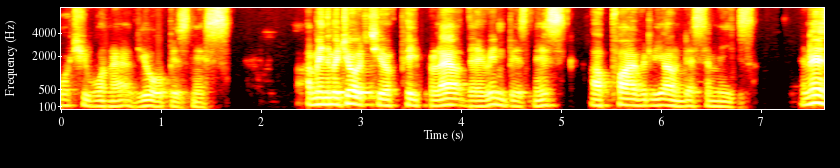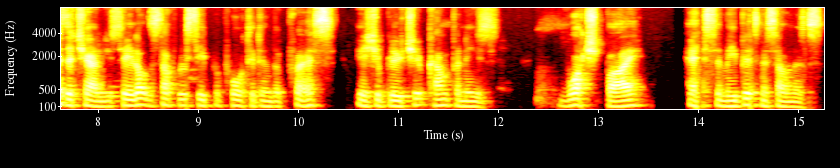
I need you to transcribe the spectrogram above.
what you want out of your business. I mean, the majority of people out there in business are privately owned SMEs. And there's the challenge. You see, a lot of the stuff we see purported in the press is your blue chip companies watched by SME business owners.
